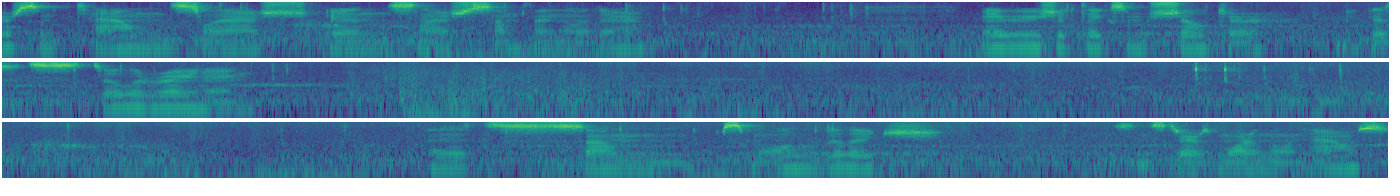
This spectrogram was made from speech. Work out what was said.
There's some town slash inn slash something over there. Maybe we should take some shelter because it's still raining. It's some small village since there's more than one house.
